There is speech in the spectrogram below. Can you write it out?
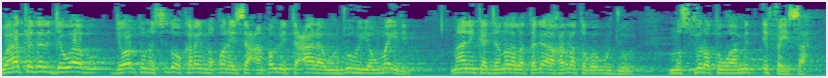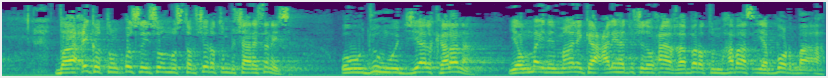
wahaakada aljawaabu jawaabtuna sidoo kale noqonaysa can qowlihi tacaala wujuuhu yowmaidin maalinka jannada la taga aakhare la tago wujuuh musfiratu waa mid ifaysa daaxikatun qusayso mustabshiratun bishaaraysanaysa wa wujuuhun wejiyaal kalena yowmaidin maalinka calayha dusheeda waxaa khabaratun habaas iyo boodh baa ah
